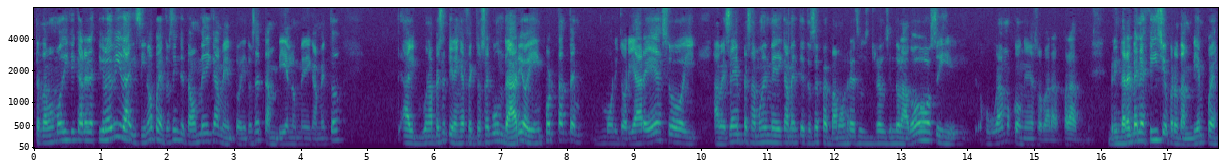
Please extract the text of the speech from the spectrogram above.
tratamos de modificar el estilo de vida y si no, pues entonces intentamos medicamentos y entonces también los medicamentos algunas veces tienen efectos secundarios y es importante monitorear eso y a veces empezamos el medicamento, entonces pues vamos reduciendo la dosis y jugamos con eso para, para brindar el beneficio, pero también pues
